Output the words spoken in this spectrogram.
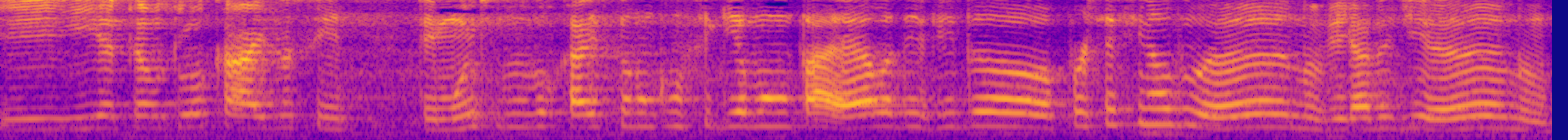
e ir até os locais, assim. Tem muitos dos locais que eu não conseguia montar ela devido por ser final do ano, virada de ano.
